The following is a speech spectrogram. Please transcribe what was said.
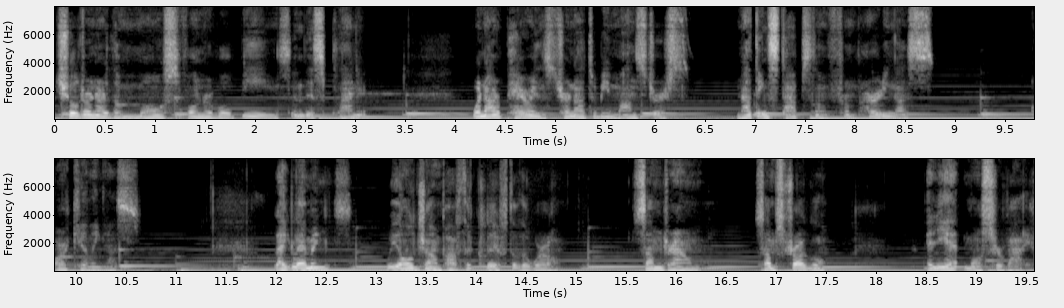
children, are the most vulnerable beings in this planet. When our parents turn out to be monsters, nothing stops them from hurting us or killing us. Like lemmings, we all jump off the cliff of the world. Some drown, some struggle, and yet most survive.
